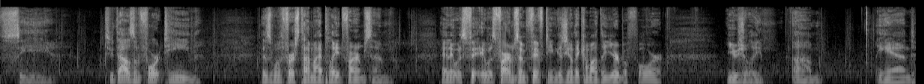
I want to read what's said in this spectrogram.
see 2014 is the first time I played Farm Sim. And it was it was Farm Sim 15 because you know they come out the year before usually. Um, and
